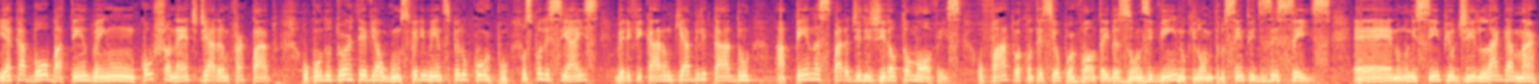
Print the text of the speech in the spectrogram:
e acabou batendo em um colchonete de arame farpado. O condutor teve alguns ferimentos pelo corpo. Os policiais verificaram que é habilitado apenas para dirigir automóveis. O fato aconteceu por volta das 11h20 no quilômetro 116 é, no município de Lagamar.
